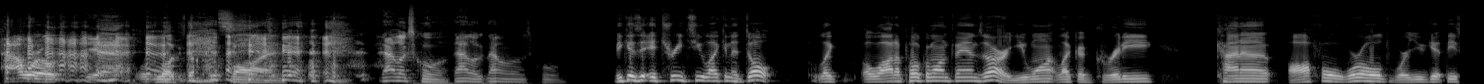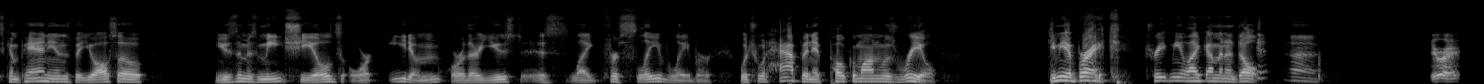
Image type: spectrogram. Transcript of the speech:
Power World, yeah. Looks fun. that looks cool. That look. That one looks cool. because it, it treats you like an adult like a lot of pokemon fans are. You want like a gritty kind of awful world where you get these companions but you also use them as meat shields or eat them or they're used as like for slave labor which would happen if pokemon was real. Give me a break. Treat me like i'm an adult. Uh, You're right.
